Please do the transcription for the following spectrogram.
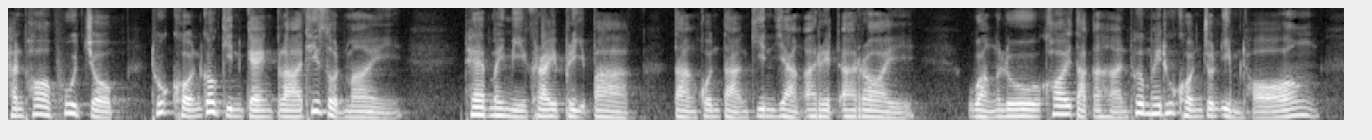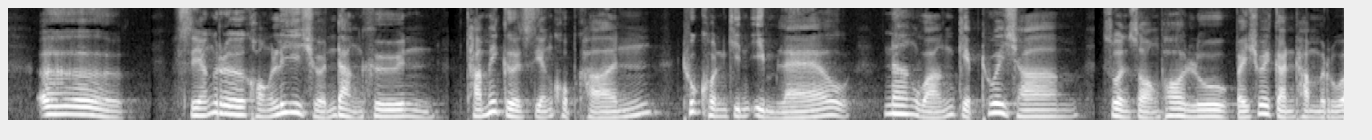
ท่านพ่อพูดจบ ทุกคนก็กินแกงปลาที่สดใหม่ แทบไม่มีใครปริปาก ต่างคนต่างกินอย่างอร็ดอร่อย หวังลูคอยตักอาหารเพิ่มให้ทุกคนจนอิ่มท้อง เออ เสียงเรือของลี่เฉินดังคืนทำให้เกิดเสียงขบขัน ทุกคนกินอิ่มแล้ว นางหวังเก็บถ้วยชาม ส่วนสองพ่อลูกไปช่วยกันทำรั้ว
